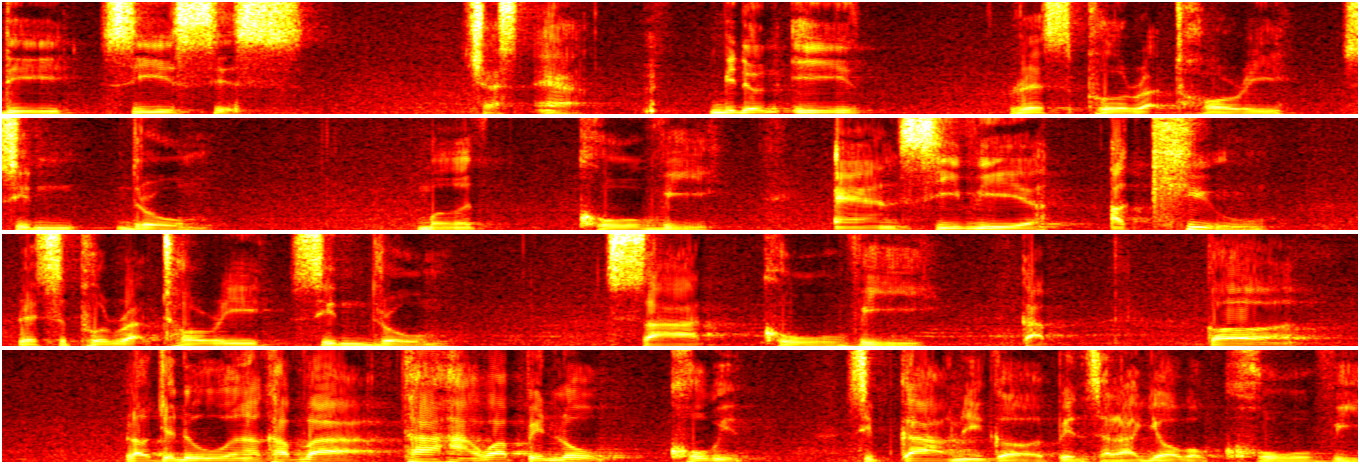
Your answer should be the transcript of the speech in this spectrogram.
Diseases such as Middle East respiratory syndrome, MERS CoV, and severe acute respiratory syndrome, SARS-CoV. ก็เราจะดูนะครับว่าถ้าหากว่าเป็นโรคโควิด 19 นี่ก็เป็นสาระย่อว่าโควี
